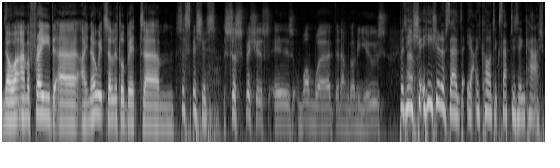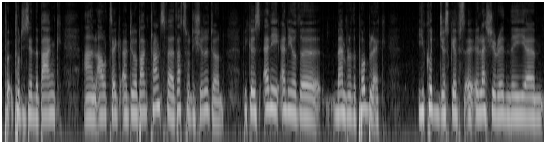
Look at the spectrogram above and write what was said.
No, exactly. I- I'm afraid uh, I know it's a little bit um, suspicious. suspicious. Is one word that I'm going to use. But he Um, should he should have said, that, yeah, I can't accept it in cash. Put put it in the bank, and I'll take I'll do a bank transfer. That's what he should have done, because any any other member of the public, you couldn't just give s- uh, unless you're in the um,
